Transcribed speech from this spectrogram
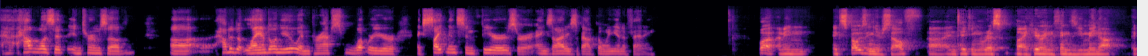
how was it in terms of uh, how did it land on you, and perhaps what were your excitements and fears or anxieties about going in, if any? Well, I mean, exposing yourself uh, and taking risk by hearing things you may not eh,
